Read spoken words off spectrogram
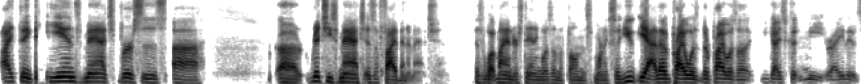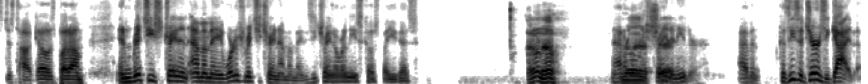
I think Ian's match versus uh, uh, Richie's match is a five minute match, is what my understanding was on the phone this morning. So you, yeah, that probably was there. Probably was a you guys couldn't meet, right? It's just how it goes. But um, and Richie's training MMA. Where does Richie train MMA? Does he train over on the East Coast by you guys? I don't know. I don't really know he's training either. I haven't because he's a Jersey guy though.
